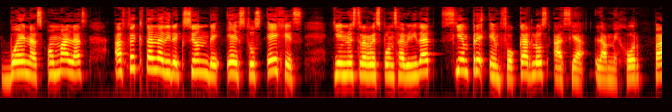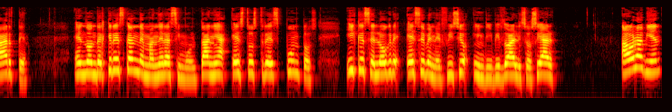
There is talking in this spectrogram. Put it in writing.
buenas o malas, afectan la dirección de estos ejes y en nuestra responsabilidad siempre enfocarlos hacia la mejor parte, en donde crezcan de manera simultánea estos tres puntos y que se logre ese beneficio individual y social. Ahora bien,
